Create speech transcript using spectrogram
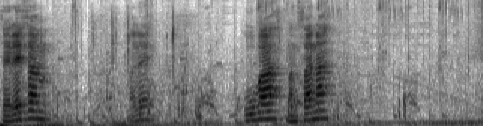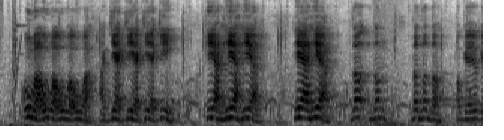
Cereza. ¿Vale? Uva, manzana. Uva, uva, uva, uva. Aquí, aquí, aquí, aquí. Here, here, here. Here, here. Don, don, don, don, don. Ok, ok.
